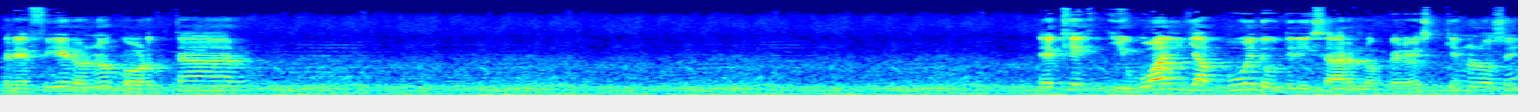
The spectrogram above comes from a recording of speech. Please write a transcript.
Prefiero no cortar... Es que igual ya puedo utilizarlo, pero es que no lo sé.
